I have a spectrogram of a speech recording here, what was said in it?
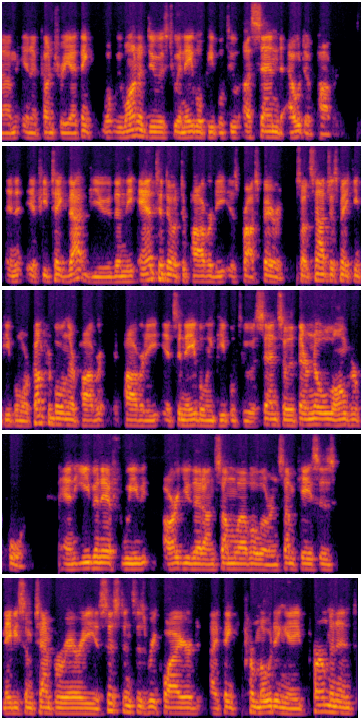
um, in a country. I think what we want to do is to enable people to ascend out of poverty. And if you take that view, then the antidote to poverty is prosperity. So it's not just making people more comfortable in their poverty, it's enabling people to ascend so that they're no longer poor. And even if we argue that on some level or in some cases, maybe some temporary assistance is required, I think promoting a permanent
